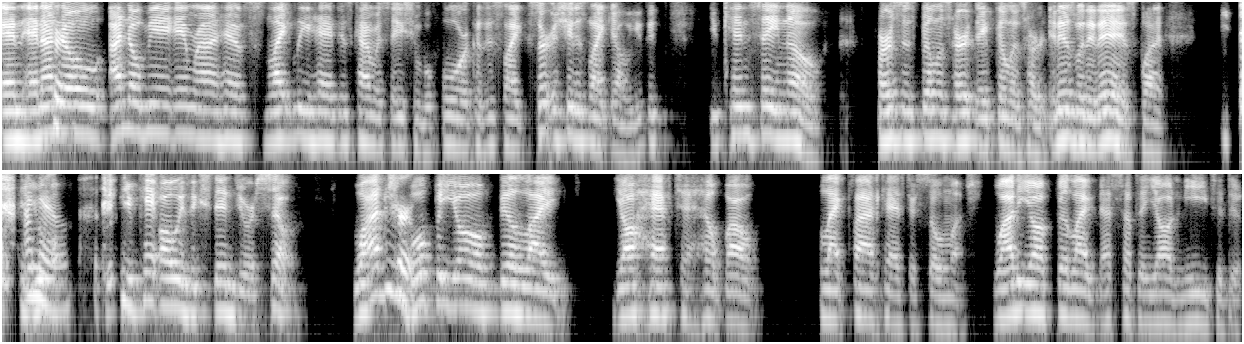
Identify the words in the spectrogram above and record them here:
And and I know I know me and Amron have slightly had this conversation before because it's like certain shit is like, yo, you could you can say no. Person's feelings hurt, they feelings hurt. It is what it is, but I you, know. you can't always extend yourself. Why do True. both of y'all feel like y'all have to help out black podcasters so much? Why do y'all feel like that's something y'all need to do?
